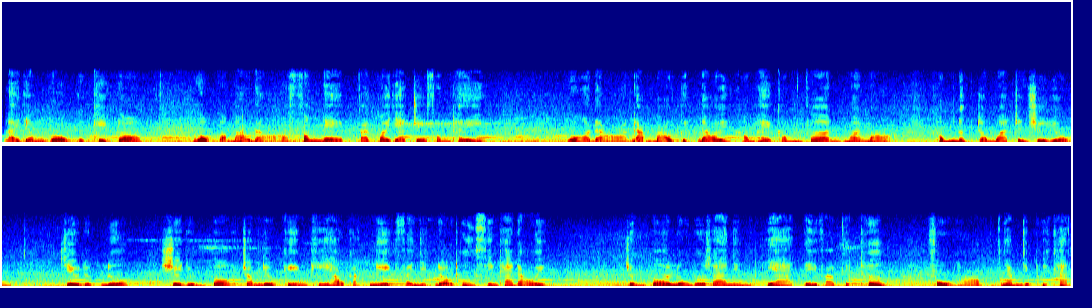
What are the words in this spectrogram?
là dòng gỗ cực kỳ tốt. Gỗ có màu đỏ, phân đẹp và có giá trị phong thủy. Gỗ hoa đỏ đảm bảo tuyệt đối không hề cong vênh, mối mọt không nứt trong quá trình sử dụng. Chịu được nước, sử dụng tốt trong điều kiện khí hậu khắc nghiệt và nhiệt độ thường xuyên thay đổi. Chúng tôi luôn đưa ra những mức giá tùy vào kích thước phù hợp nhằm giúp quý khách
